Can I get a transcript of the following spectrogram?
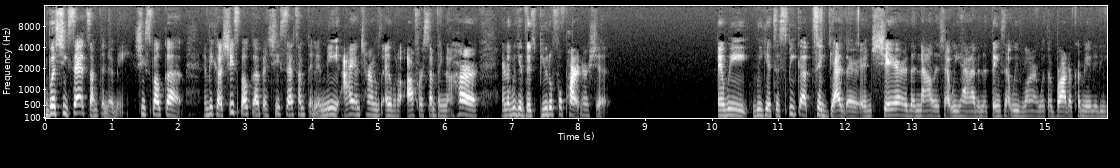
but she said something to me. She spoke up. And because she spoke up and she said something to me, I in turn was able to offer something to her. And then we get this beautiful partnership. And we we get to speak up together and share the knowledge that we have and the things that we've learned with a broader community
